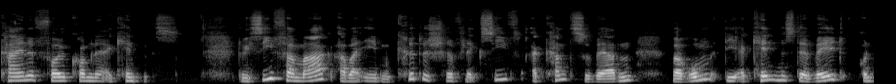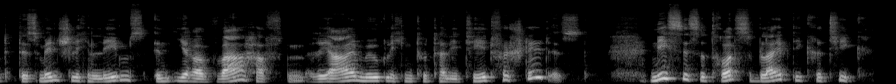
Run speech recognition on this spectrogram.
keine vollkommene Erkenntnis. Durch sie vermag aber eben kritisch reflexiv erkannt zu werden, warum die Erkenntnis der Welt und des menschlichen Lebens in ihrer wahrhaften, real möglichen Totalität verstellt ist. Nichtsdestotrotz bleibt die Kritik,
